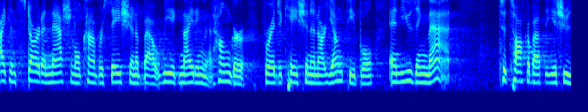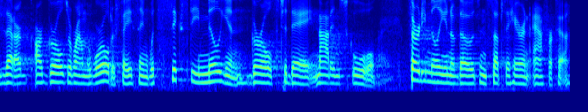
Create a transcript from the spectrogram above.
I can start a national conversation about reigniting that hunger for education in our young people and using that to talk about the issues that our, our girls around the world are facing with 60 million girls today not in school. Right. 30 million of those in sub-Saharan Africa.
